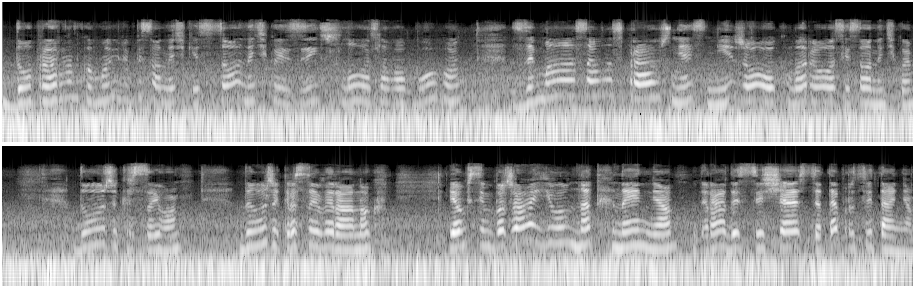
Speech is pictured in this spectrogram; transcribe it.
Доброго ранку, мої любі сонечки. Сонечко зійшло, слава Богу. Зима сама справжня, сніжок, мороз і сонечко. Дуже красиво, дуже красивий ранок. Я вам всім бажаю натхнення, радості, щастя та процвітання.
